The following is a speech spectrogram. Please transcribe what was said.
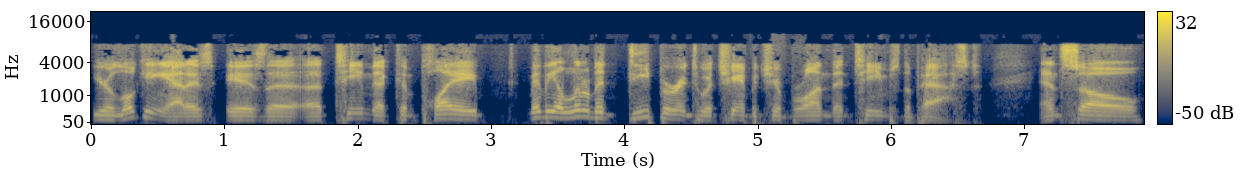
you're looking at is is a, a team that can play maybe a little bit deeper into a championship run than teams in the past, and so.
